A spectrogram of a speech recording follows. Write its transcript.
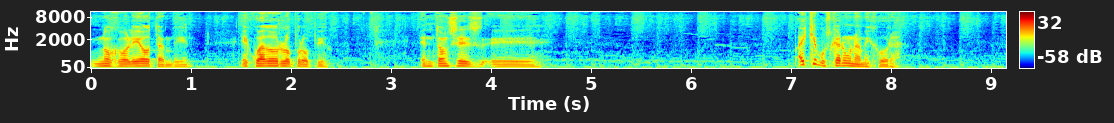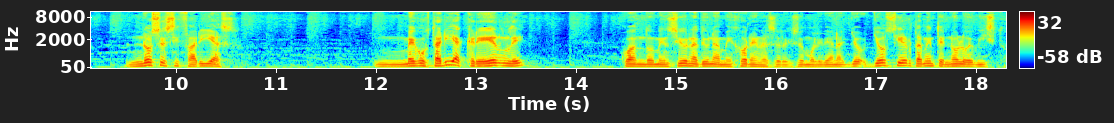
nos goleó también. Ecuador lo propio. Entonces, eh, hay que buscar una mejora. No sé si Farías, me gustaría creerle cuando menciona de una mejora en la selección boliviana. Yo, yo ciertamente no lo he visto.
